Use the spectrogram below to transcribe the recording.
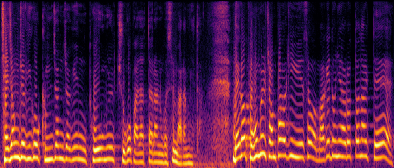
재정적이고 금전적인 도움을 주고받았다라는 것을 말합니다. 내가 복음을 전파하기 위해서 마게도니아로 떠날 때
